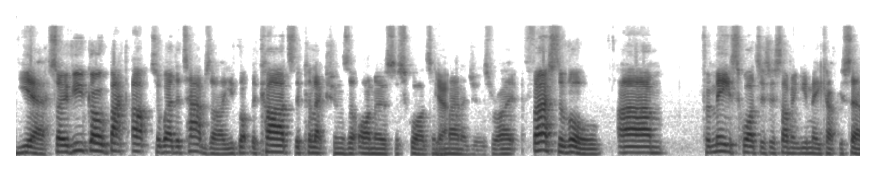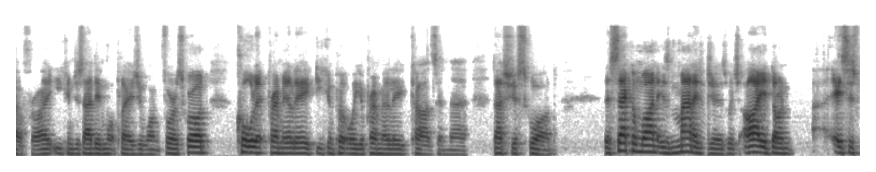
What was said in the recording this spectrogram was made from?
Yeah, so if you go back up to where the tabs are, you've got the cards, the collections, the honors, the squads, and Yeah. the managers, right? First of all, um, for me, squads is just something you make up yourself, right? You can just add in what players you want for a squad, call it Premier League. You can put all your Premier League cards in there. That's your squad. The second one is managers, which I don't. It's just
